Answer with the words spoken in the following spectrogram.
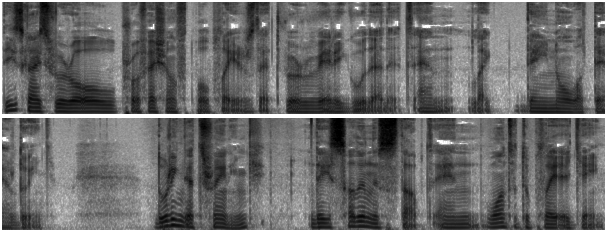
These guys were all professional football players that were very good at it and like they know what they are doing. During that training, they suddenly stopped and wanted to play a game.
